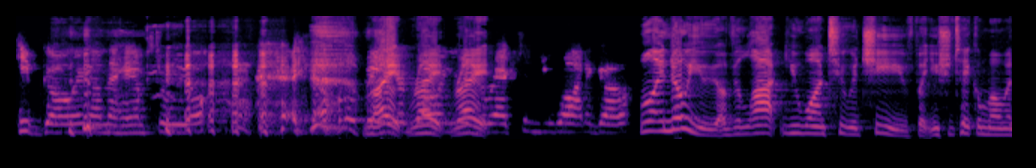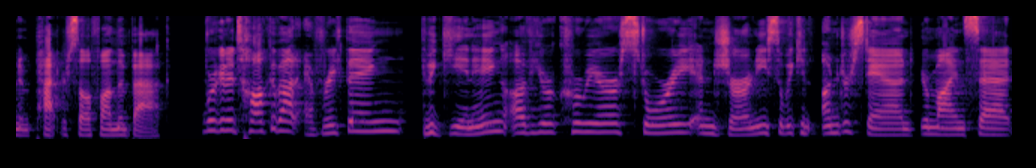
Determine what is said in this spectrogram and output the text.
keep going on the hamster wheel. Right, right, the right. direction you want to go. Well, I know you. You have a lot you want to achieve, but you should take a moment and pat yourself on the back. We're going to talk about everything, the beginning of your career story and journey, so we can understand your mindset,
